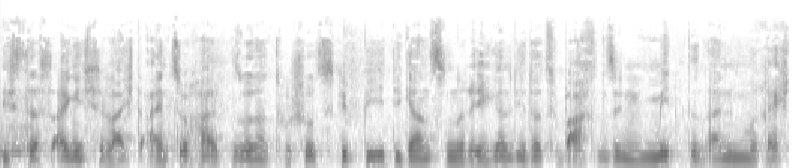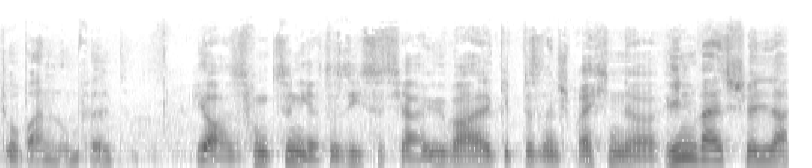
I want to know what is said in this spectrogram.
Ist das eigentlich leicht einzuhalten, so ein Naturschutzgebiet, die ganzen Regeln, die da zu beachten sind, mitten in einem recht urbanen Umfeld? Ja, es funktioniert. Du siehst es ja. Überall gibt es entsprechende Hinweisschilder.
